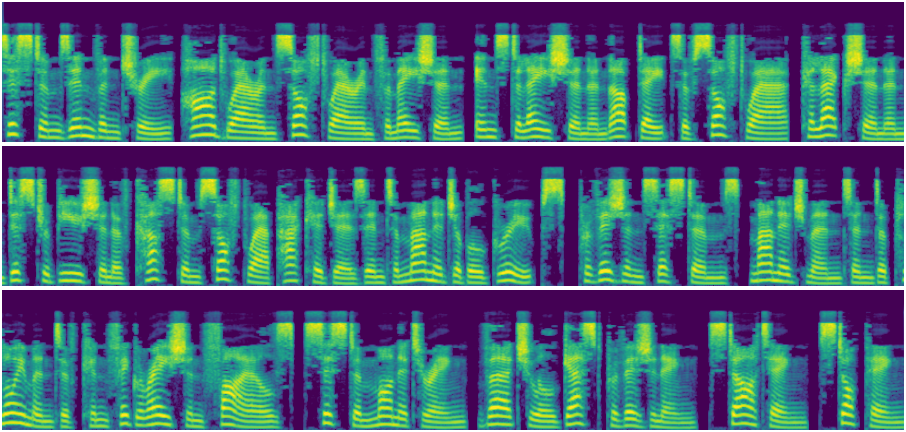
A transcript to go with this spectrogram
systems inventory hardware and software information, installation and updates of software, collection and distribution of custom software packages into manageable groups, provision systems, management and deployment of configuration files, system monitoring, virtual guest provisioning, starting, stopping,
